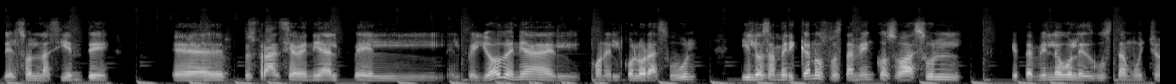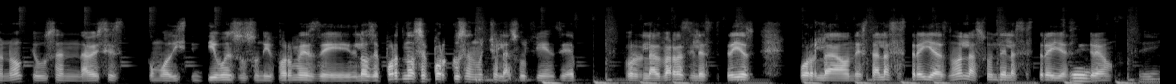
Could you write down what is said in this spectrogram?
del sol naciente. Eh, pues Francia venía el, el, venía el, con el color azul. Y los americanos, pues también con su azul, que también luego les gusta mucho, ¿no? Que usan a veces como distintivo en sus uniformes de, los deportes. No sé por qué usan mucho el azul, fíjense, por las barras y las estrellas, por la donde están las estrellas, ¿no? El azul de las estrellas, creo. Sí.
